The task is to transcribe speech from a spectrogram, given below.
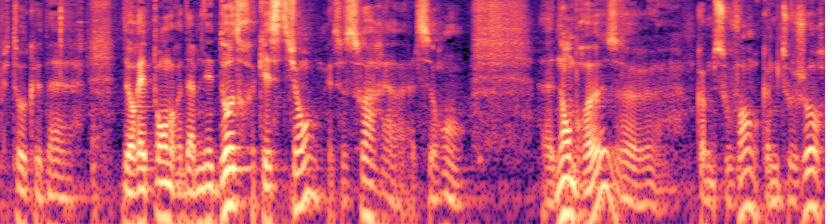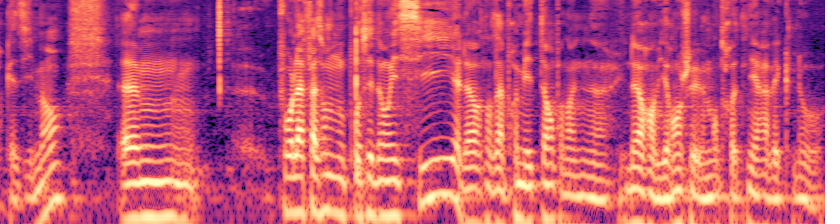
plutôt que de, répondre, d'amener d'autres questions. Et ce soir, euh, elles seront euh, nombreuses, comme souvent, comme toujours, quasiment pour la façon dont nous procédons ici, alors dans un premier temps, pendant une, heure environ, je vais m'entretenir avec nos,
